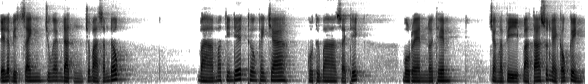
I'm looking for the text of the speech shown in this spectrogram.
Đấy là biệt danh chúng em đặt cho bà giám đốc. Bà Martinez thương thanh tra. Cô thứ ba giải thích. Moren nói thêm Chẳng là vì bà ta suốt ngày cáu kỉnh,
